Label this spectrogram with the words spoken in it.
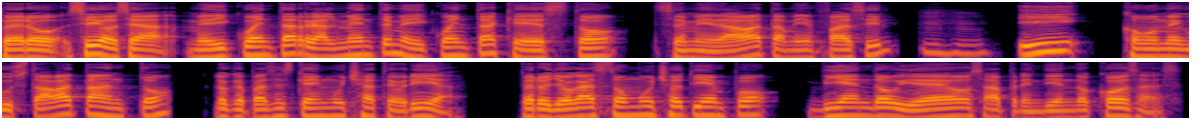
Pero sí, o sea, me di cuenta, realmente me di cuenta que esto se me daba también fácil. Y como me gustaba tanto, lo que pasa es que hay mucha teoría. Pero yo gasto mucho tiempo viendo videos, aprendiendo cosas.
